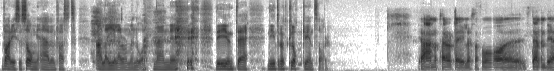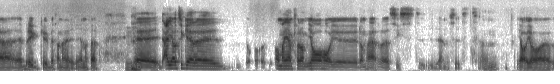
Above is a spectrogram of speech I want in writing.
varje säsong även fast alla gillar honom ändå. Men det är ju inte, det är inte något klockrent svar. Det är han och Terror Taylor som får vara eh, ständiga eh, bryggkubisarna i NFL. Mm. Eh, jag tycker, eh, om man jämför dem, jag har ju de här eh, sist i sist. Um, ja, jag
